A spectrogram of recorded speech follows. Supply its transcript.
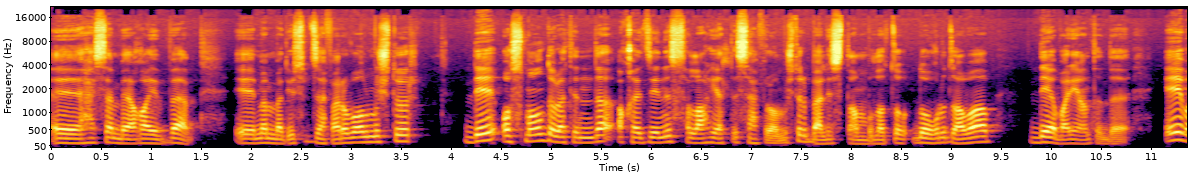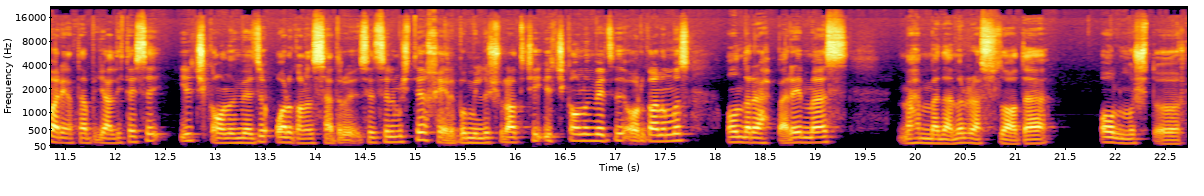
e, Həsən bəy Ağayev və e, Məmməd Yusuf Cəfərov olmuşdur. D. Osmanlı dövlətində AXC-nin səlahiyyətli səfir olmuşdur. Bəli, İstanbulda. Doğru cavab D variantıdır. E variantına gəldikdə isə ilk qanunverici orqanın sədri seçilmişdir. Xeyr, bu Milli Şuradır ki, ilk qanunverici orqanımız, onun da rəhbəri məhz Məhəmməd Əmin Rəsulzadə olmuşdur.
